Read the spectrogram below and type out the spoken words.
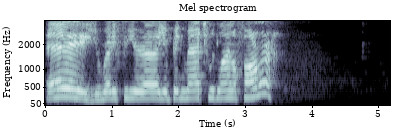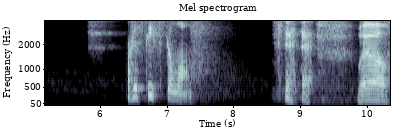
"Hey, you ready for your uh, your big match with Lionel Farmer?" Are his teeth still long? well,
